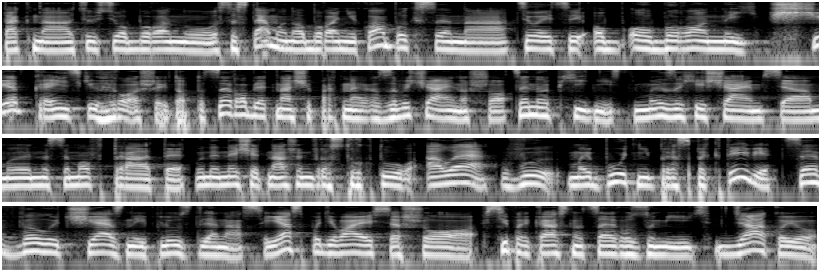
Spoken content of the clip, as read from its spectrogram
так на цю всю оборонну систему, на оборонні комплекси, на цілий цей об оборонний щит українських грошей. Тобто, це роблять наші партнери. Звичайно, що це необхідність. Ми захищаємося, ми несемо втрати, вони нищать нашу інфраструктуру. Але в майбутній перспективі це величезний плюс для нас. Я сподіваюся, що всі прекрасно це розуміють. Дякую,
